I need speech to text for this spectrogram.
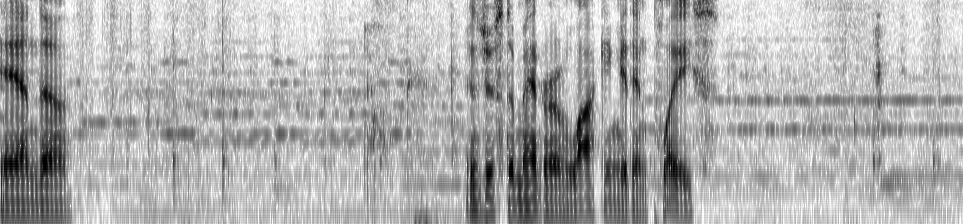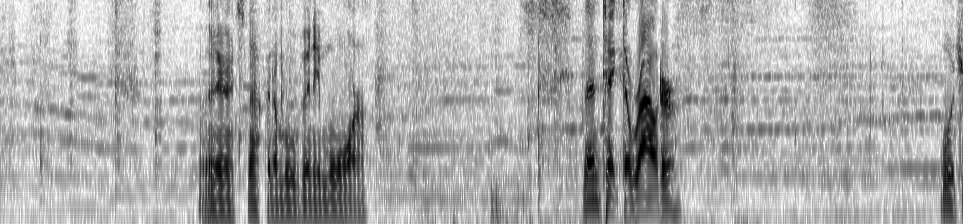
And uh, it's just a matter of locking it in place. There, it's not going to move anymore. Then take the router which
